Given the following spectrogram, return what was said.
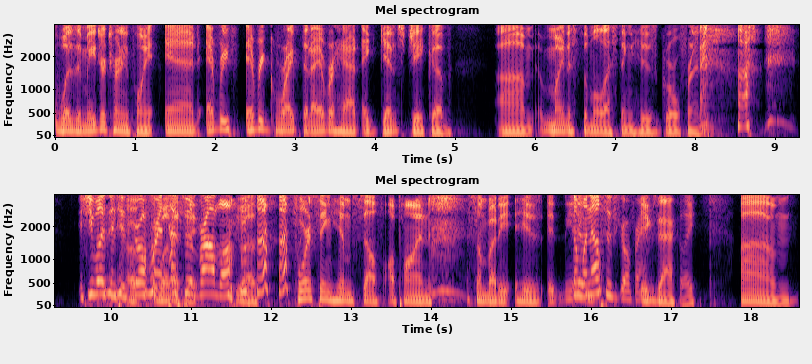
was a major turning point, and every every gripe that I ever had against Jacob, um, minus the molesting his girlfriend, she wasn't his Oh, girlfriend. well, that's, the problem. Well, forcing himself upon somebody his it- Someone know, else's girlfriend. Exactly. Um,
